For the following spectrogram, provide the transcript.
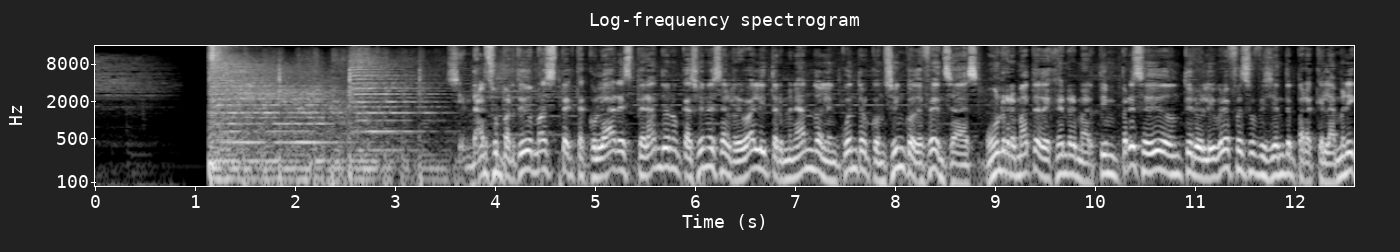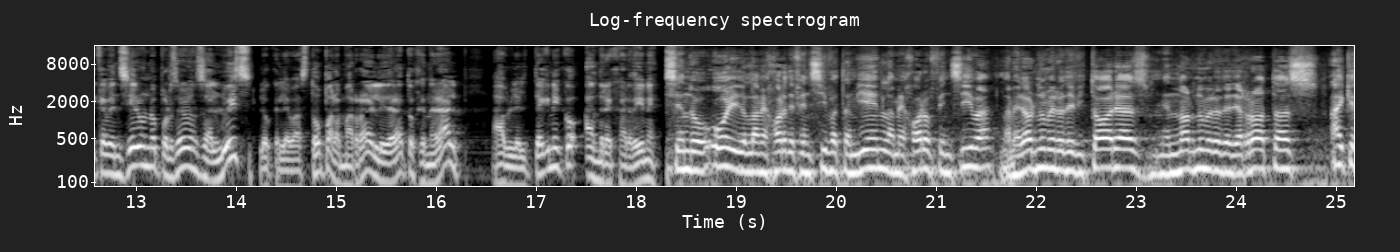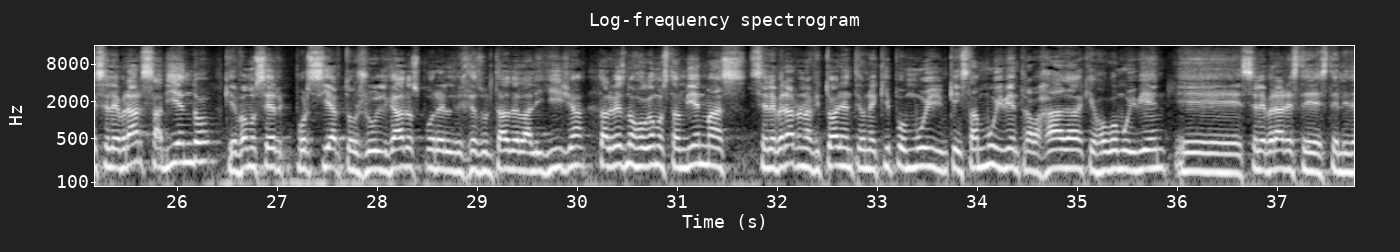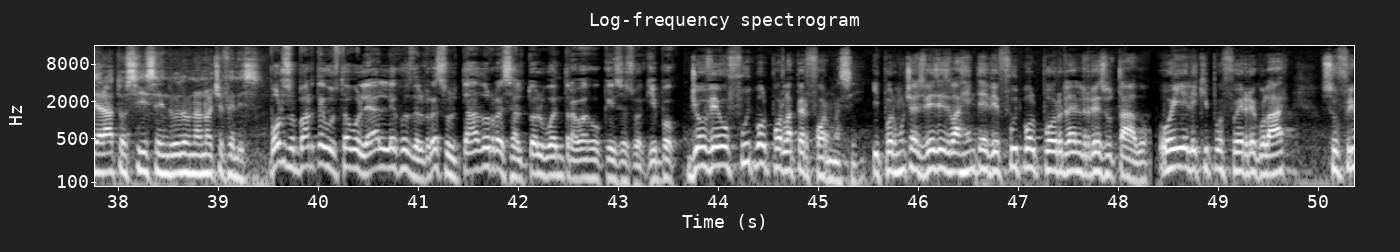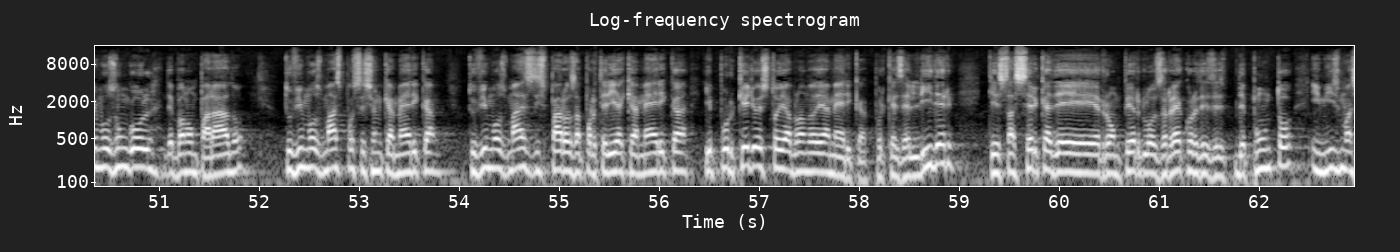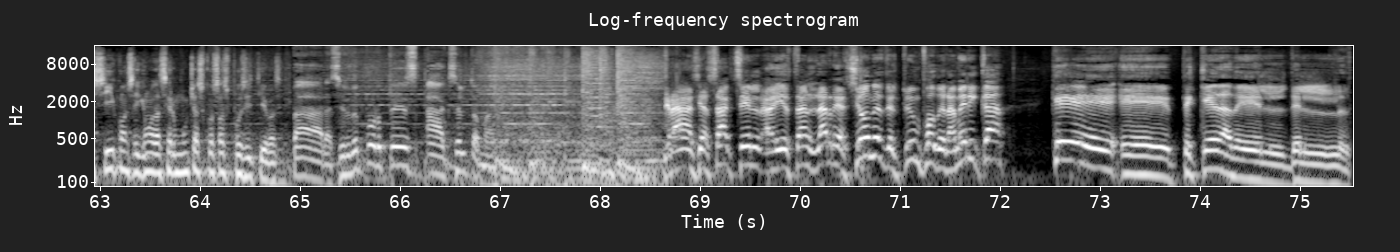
Sin dar su partido más espectacular, esperando en ocasiones al rival y terminando el encuentro con cinco defensas, un remate de Henry Martín precedido de un tiro libre fue suficiente para que el América venciera 1 por 0 en San Luis, lo que le bastó para amarrar el liderato general. Habla el técnico André Jardine. Siendo hoy la mejor defensiva también, la mejor ofensiva, la menor número de victorias, menor número de derrotas. Hay que celebrar sabiendo que vamos a ser, por cierto, juzgados por el resultado de la liguilla. Tal vez no jugamos tan bien, más celebrar una victoria ante un equipo muy, que está muy bien trabajada, que jugó muy bien. Eh, celebrar este, este liderato, sí, sin duda, una noche feliz. Por su parte, Gustavo Leal, lejos del resultado, resaltó el buen trabajo que hizo su equipo. Yo veo fútbol por la performance y por muchas veces la gente ve fútbol por el resultado. Hoy el equipo fue regular, sufrimos un gol de balón parado, tuvimos más posesión que América, tuvimos más disparos a portería que América. ¿Y por qué yo estoy hablando de América? Porque es el líder que está cerca de romper los récords de, de punto y mismo así conseguimos hacer muchas cosas positivas. Para Sir Deportes, Axel Tamayo. Gracias, Axel. Ahí están las reacciones del triunfo del América. ¿Qué eh, te queda del, del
